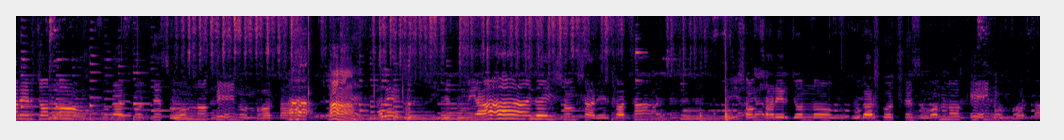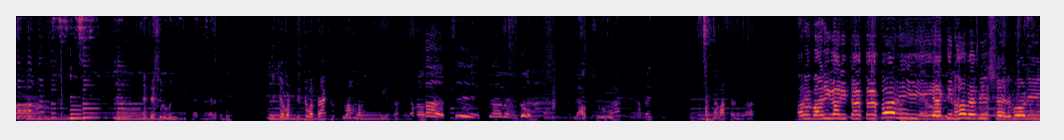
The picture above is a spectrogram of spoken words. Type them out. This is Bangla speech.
সংসারের জন্য জোগাড় করতেছ অন্য খেয়ে নুন ভর্তা। আরে এই যে তুমি আজ এই সংসারের কথা এই সংসারের জন্য জোগাড় করতেছ অন্য খেয়ে নুন ভর্তা। এতে শুরু করি। দ্বিতীয়বার দ্বিতীয়বারটা একটু লম্বা। ঠিক আছে আমরা শুরু করব। আরে বাড়ি গাড়ি টাকা করি একদিন হবে বিশ্বের বড়ি।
